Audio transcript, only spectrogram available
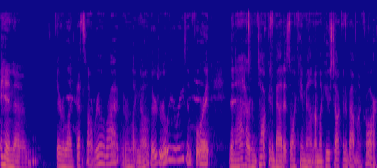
and um, they were like, "That's not real, right?" We were like, "No, there's really a reason for it." Then I heard them talking about it, so I came out and I'm like, "Who's talking about my car?"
